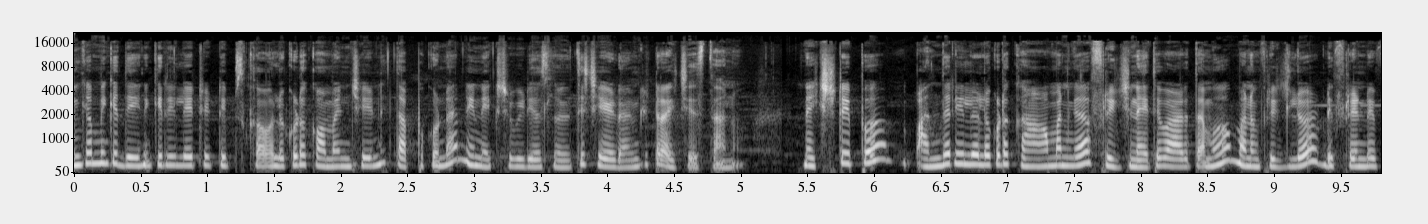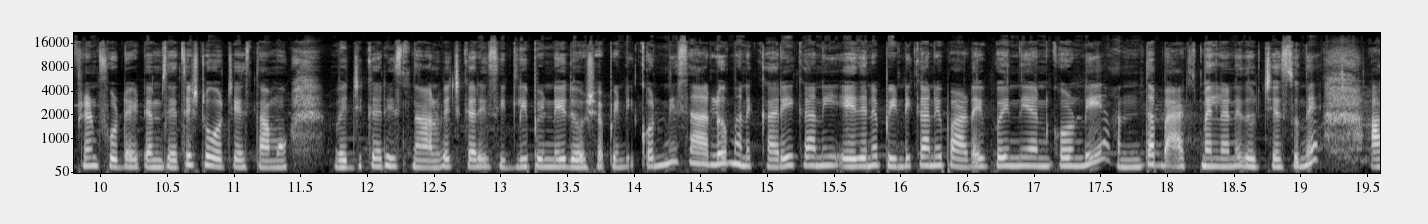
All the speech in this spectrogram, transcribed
ఇంకా మీకు దేనికి రిలేటెడ్ టిప్స్ కావాలో కూడా కామెంట్ చేయండి. తప్పకుండా నేను నెక్స్ట్ వీడియోస్లో అయితే చేయడానికి ట్రై చేస్తాను. నెక్స్ట్ టిప్ అందరి ఇళ్ళలో కూడా కామన్గా ఫ్రిడ్జ్ని అయితే వాడతాము. మనం ఫ్రిడ్జ్లో డిఫరెంట్ డిఫరెంట్ ఫుడ్ ఐటమ్స్ అయితే స్టోర్ చేస్తాము. Veg curries non veg curries idli పిండి దోశ పిండి. కొన్నిసార్లు మన కర్రీ కానీ ఏదైనా పిండి కానీ పాడైపోయింది అనుకోండి అంత బ్యాడ్ స్మెల్ అనేది వచ్చేస్తుంది. ఆ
